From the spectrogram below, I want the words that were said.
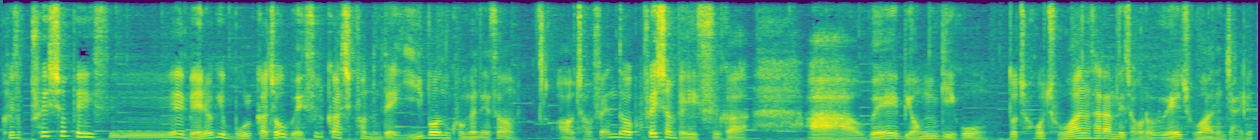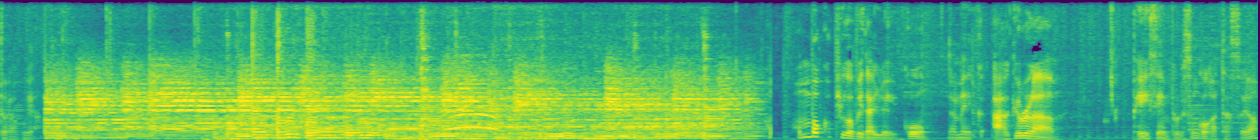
그래서 Precision Bass의 매력이 뭘까 저거 왜 쓸까 싶었는데 이번 공연에서 어, 저 Fender Precision Bass가 아, 왜 명기고 또 저거 좋아하는 사람들이 저거를 왜 좋아하는지 알겠더라고요. humbucker 픽업이 달려 있고 그다음에 그 Aguilar 베이스 앰프를 쓴 것 같았어요.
